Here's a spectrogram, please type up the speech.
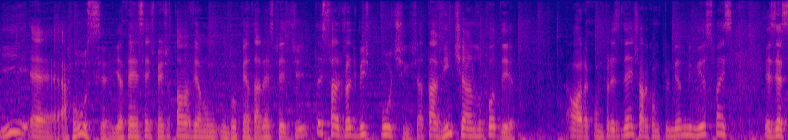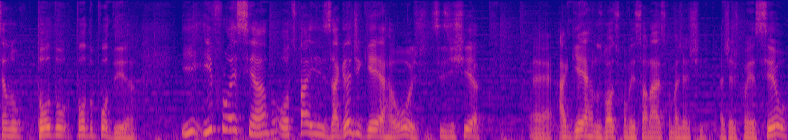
E é, a Rússia, e até recentemente eu estava vendo um, um documentário a respeito de- da história de Vladimir Putin, já está há 20 anos no poder. Ora como presidente, ora como primeiro-ministro, mas exercendo todo, todo o poder e influenciando outros países. A grande guerra hoje, se existia é, a guerra nos modos convencionais como a gente, a gente conheceu,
